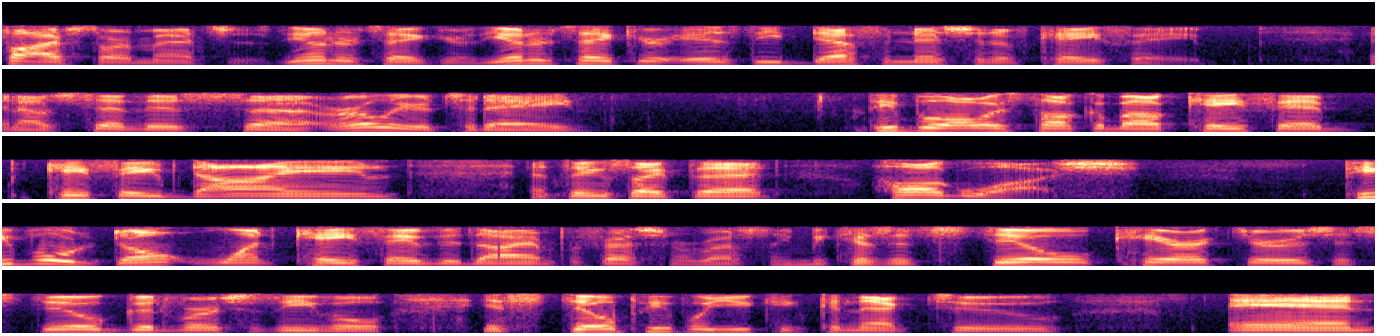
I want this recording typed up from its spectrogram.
five star matches. The Undertaker. The Undertaker is the definition of kayfabe, and I've said this uh, earlier today. People always talk about kayfabe, kayfabe dying, and things like that. Hogwash. People don't want kayfabe to die in professional wrestling because it's still characters, it's still good versus evil, it's still people you can connect to and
